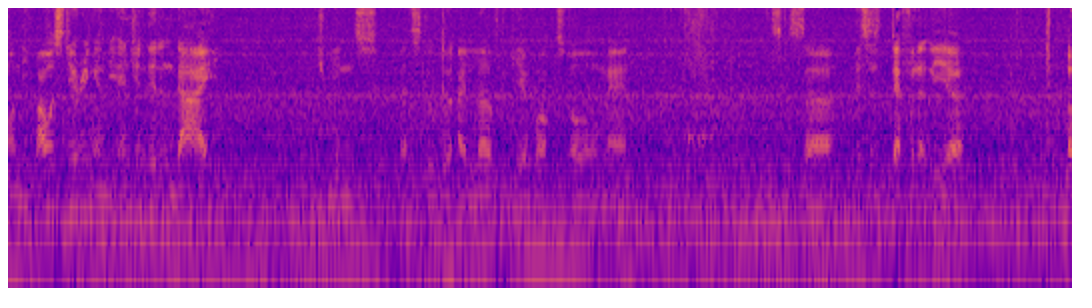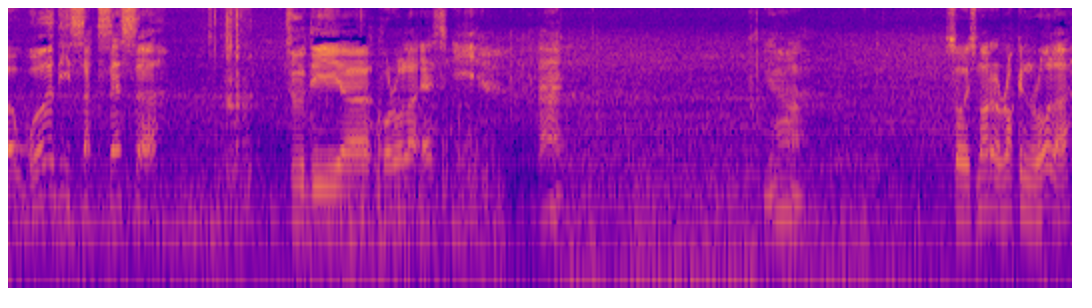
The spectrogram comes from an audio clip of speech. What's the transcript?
on the power steering and the engine didn't die, which means that's still good. I love the gearbox. Oh man, this is uh, this is definitely a a worthy successor to the uh, Corolla SE. That. Yeah. So it's not a rock and roller,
